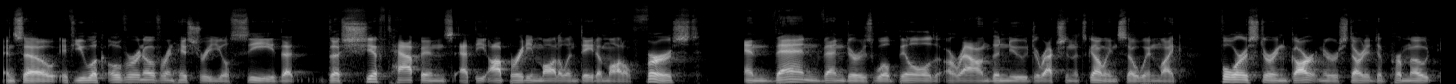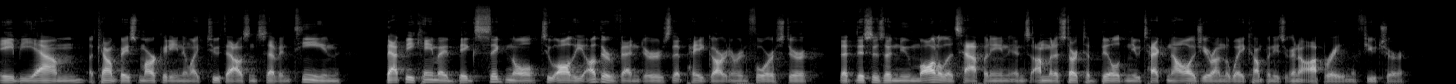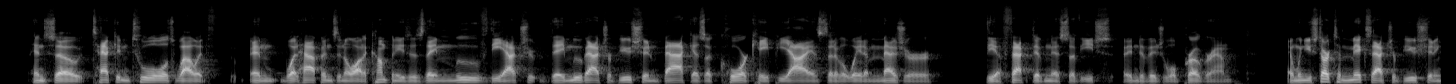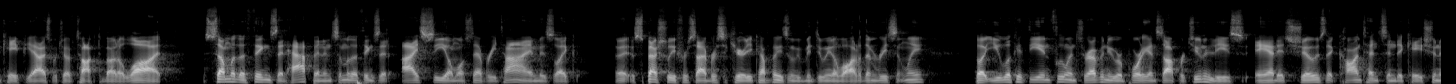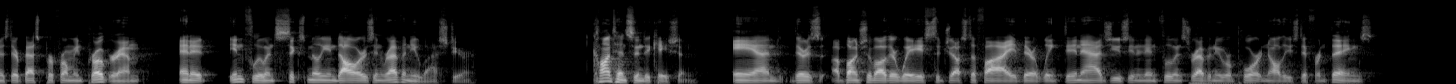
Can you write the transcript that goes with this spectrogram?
And so if you look over and over in history, you'll see that the shift happens at the operating model and data model first, and then vendors will build around the new direction that's going. So when like Forrester and Gartner started to promote ABM, account based marketing, in like 2017 that became a big signal to all the other vendors that pay Gartner and Forrester that this is a new model that's happening. And I'm going to start to build new technology around the way companies are going to operate in the future. And so tech and tools, while it and what happens in a lot of companies is they move the attri- they move attribution back as a core KPI instead of a way to measure the effectiveness of each individual program. And when you start to mix attribution and KPIs, which I've talked about a lot, some of the things that happen and some of the things that I see almost every time is like, uh, especially for cybersecurity companies, and we've been doing a lot of them recently. But you look at the influence revenue report against opportunities, and it shows that content syndication is their best performing program, and it influenced $6 million in revenue last year. Content syndication. And there's a bunch of other ways to justify their LinkedIn ads using an influence revenue report and all these different things.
